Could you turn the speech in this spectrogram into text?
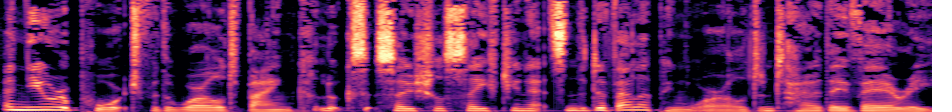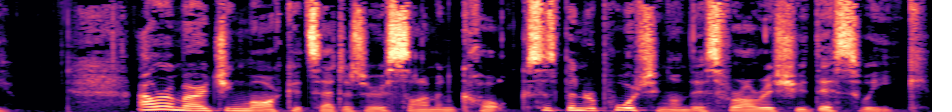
A new report for the World Bank looks at social safety nets in the developing world and how they vary. Our emerging markets editor, Simon Cox, has been reporting on this for our issue this week.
